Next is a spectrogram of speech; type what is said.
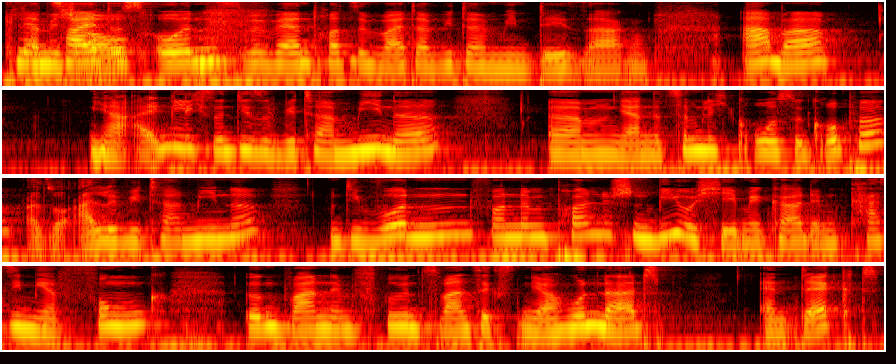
Klär verzeiht auf. es uns, wir werden trotzdem weiter Vitamin D sagen. Aber ja, eigentlich sind diese Vitamine ähm, ja eine ziemlich große Gruppe, also alle Vitamine. Und die wurden von einem polnischen Biochemiker, dem Kasimir Funk, irgendwann im frühen 20. Jahrhundert entdeckt.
